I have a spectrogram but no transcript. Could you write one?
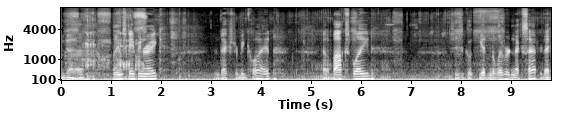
We got a landscaping rake. And Dexter, be quiet. Got a box blade. She's getting delivered next Saturday.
